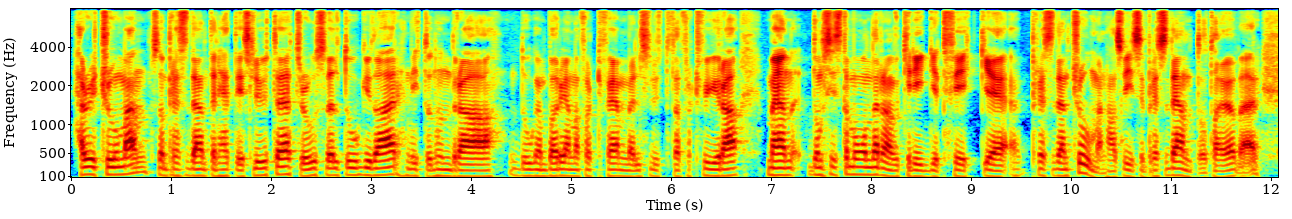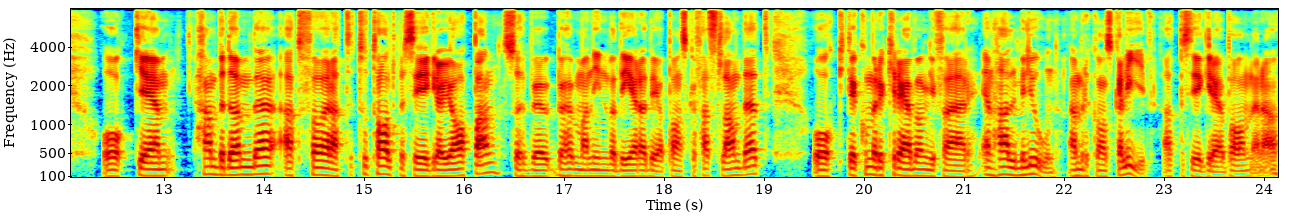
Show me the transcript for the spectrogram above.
Harry Truman, som presidenten hette i slutet, Roosevelt dog ju där, 1900, dog han början av 45 eller slutet av 44. Men de sista månaderna av kriget fick eh, president Truman, hans vicepresident, att ta över. Och eh, han bedömde att för att totalt besegra Japan så be behöver man invadera det japanska fastlandet. Och det kommer att kräva ungefär en halv miljon amerikanska liv att besegra japanerna.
